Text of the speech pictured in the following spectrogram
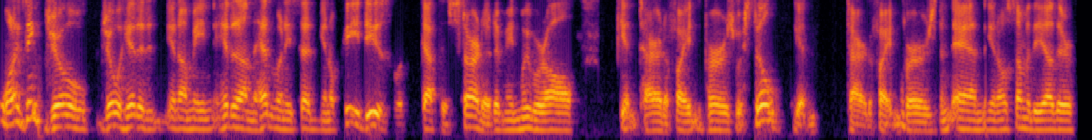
Well, I think Joe Joe hit it, you know, I mean, hit it on the head when he said, you know, PED is what got this started. I mean, we were all getting tired of fighting PRRS. We're still getting tired of fighting PRRS and, and you know some of the other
